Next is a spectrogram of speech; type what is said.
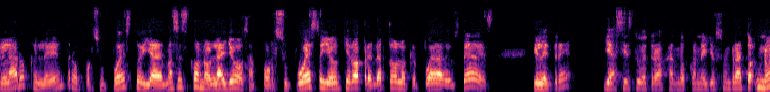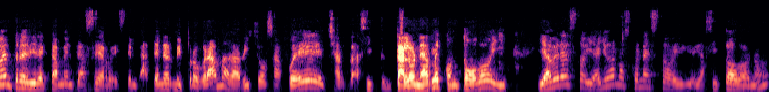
claro que le entro, por supuesto, y además es con Olayo, o sea, por supuesto, yo quiero aprender todo lo que pueda de ustedes. Y le entré, y así estuve trabajando con ellos un rato. No entré directamente a hacer, este, a tener mi programa, Gabito, o sea, fue así, talonearle con todo y, y a ver esto, y ayúdanos con esto, y, así todo, ¿no?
